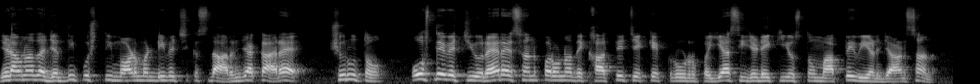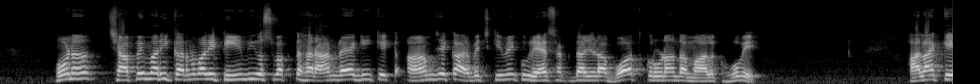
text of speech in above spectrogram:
ਜਿਹੜਾ ਉਹਨਾਂ ਦਾ ਜੱਦੀ ਪੁਸ਼ਤੀ ਮੌੜ ਮੰਡੀ ਵਿੱਚ ਇੱਕ ਸਧਾਰਨ ਜਿਹਾ ਘਰ ਹੈ ਸ਼ੁਰੂ ਤੋਂ, ਉਸ ਦੇ ਵਿੱਚ ਹੀ ਉਹ ਰਹਿ ਰਹੇ ਸਨ, ਪਰ ਉਹਨਾਂ ਦੇ ਖਾਤੇ 'ਚ 1-1 ਕਰੋੜ ਰੁਪਈਆ ਸੀ ਜਿਹੜੇ ਕਿ ਉਸ ਤੋਂ ਮਾਪੇ ਵੀ ਅਣਜਾਣ ਸਨ। ਹੁਣ ਛਾਪੇਮਾਰੀ ਕਰਨ ਵਾਲੀ ਟੀਮ ਵੀ ਉਸ ਵਕਤ ਹੈਰਾਨ ਰਹਿ ਗਈ ਕਿ ਇੱਕ ਆਮ ਜੇ ਘਰ ਵਿੱਚ ਕਿਵੇਂ ਕੋਈ ਰਹਿ ਸਕਦਾ ਜਿਹੜਾ ਬਹੁਤ ਕਰੋੜਾਂ ਦਾ ਮਾਲਕ ਹੋਵੇ। ਹਾਲਾਂਕਿ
